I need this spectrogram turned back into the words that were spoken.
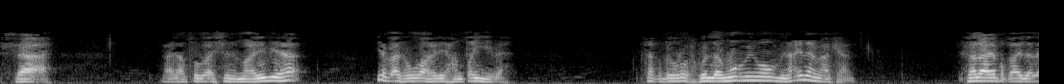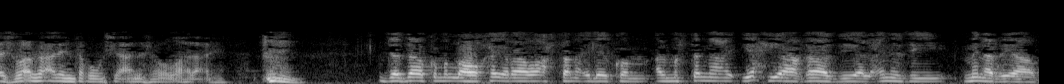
الساعة. بعد طلوع الشمس من مغربها يبعث الله ريحا طيبة تقبض روح كل مؤمن ومؤمنة أينما كان. فلا يبقى إلا الأشرار فعليهم تقوم الساعة. نسأل الله العافية. جزاكم الله خيرا وأحسن إليكم. المستمع يحيى غازي العنزي من الرياض.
